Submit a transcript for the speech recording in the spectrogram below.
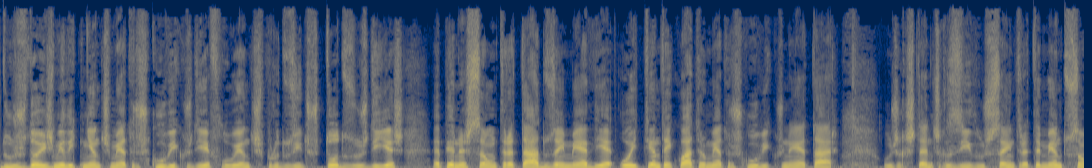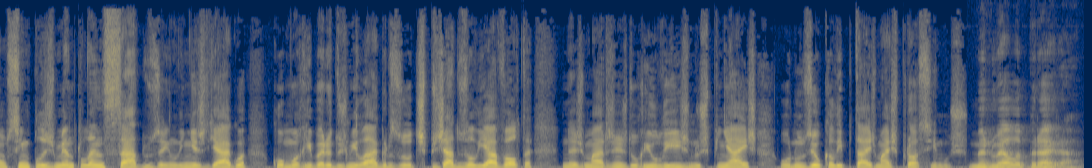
Dos 2.500 metros cúbicos de efluentes produzidos todos os dias, apenas são tratados, em média, 84 metros cúbicos na etar. Os restantes resíduos sem tratamento são simplesmente lançados em linhas de água, como a Ribeira dos Milagres, ou despejados ali à volta, nas margens do Rio Lis, nos pinhais ou nos eucaliptais mais próximos. Manuela Pereira.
